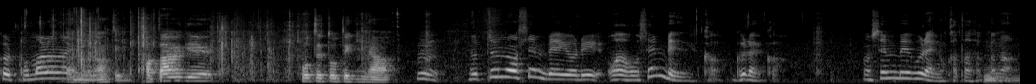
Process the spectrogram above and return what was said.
これ止まらない。あのなんていうの？堅揚げポテト的な。うん。普通のおせんべいよりあおせんべいか。ぐらいかおせんべいぐらいの硬さかな、なんて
